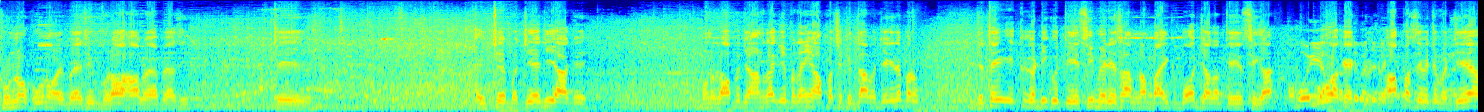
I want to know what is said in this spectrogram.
ਖੂਨੋ ਖੂਨ ਹੋਏ ਪਏ ਸੀ, ਬੁਰਾ ਹਾਲ ਹੋਇਆ ਪਿਆ ਸੀ। ਤੇ ਇੱਥੇ ਬੱਚੇ ਆ ਜੀ ਆ ਕੇ। ਹੁਣ ਰੱਬ ਜਾਣਦਾ ਕਿ ਪਤਾ ਨਹੀਂ ਆਪਸ 'ਚ ਕਿੱਦਾਂ ਵੱਜੇ ਕਿਤੇ ਪਰ ਜਿੱਥੇ ਇੱਕ ਗੱਡੀ ਕੋਈ ਤੇਜ਼ ਸੀ ਮੇਰੇ ਹਿਸਾਬ ਨਾਲ ਬਾਈਕ ਬਹੁਤ ਜ਼ਿਆਦਾ ਤੇਜ਼ ਸੀਗਾ। ਉਹੀ ਉਹ ਆ ਆਪਸ ਕੇ ਦੇ ਵਿੱਚ ਆਪਸ ਦੇ ਵਿੱਚ ਵੱਜੇ ਆ।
